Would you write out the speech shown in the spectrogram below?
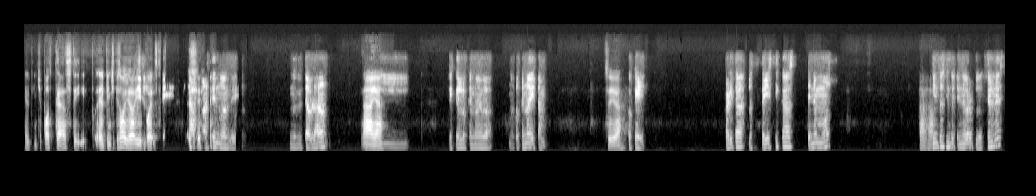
el pinche podcast y el pinche episodio y sí, pues... La parte en donde, donde te hablaron Ah, ya, y dejé lo que no iba, lo que no editamos. sí, ya. Ok. Ahorita las estadísticas tenemos Ajá. 159 reproducciones.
